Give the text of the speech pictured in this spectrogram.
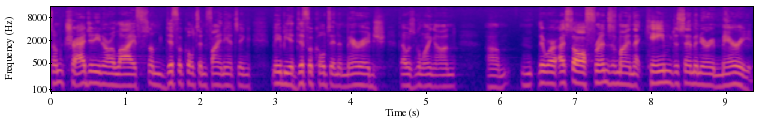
some tragedy in our life, some difficult in financing, maybe a difficult in a marriage that was going on. Um, there were, I saw friends of mine that came to seminary married,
